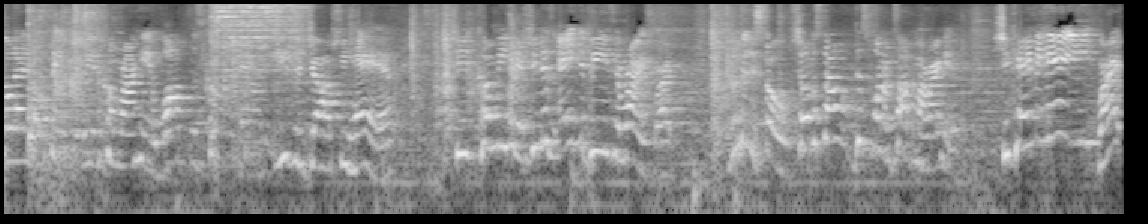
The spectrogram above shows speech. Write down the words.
throw that the face for me to come around here and walk this corner down. The easiest job she had. She come in here. She just ate the beans and rice, right? Look at the stove. Show the stove. This is what I'm talking about right here. She came in here and eat, right?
